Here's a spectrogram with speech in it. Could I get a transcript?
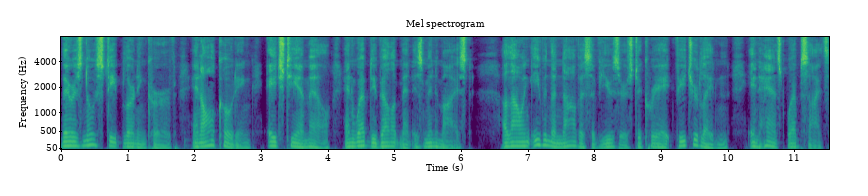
there is no steep learning curve, and all coding, HTML, and web development is minimized, allowing even the novice of users to create feature-laden, enhanced websites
